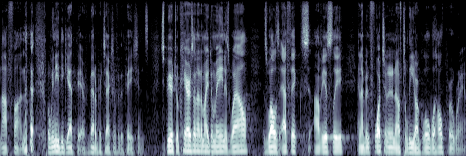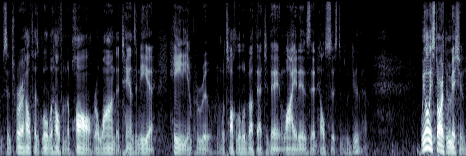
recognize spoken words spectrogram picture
Not fun, but we need to get there for better protection for the patients. Spiritual care is under my domain as well, as well as ethics, obviously. And I've been fortunate enough to lead our global health program. Centura Health has global health in Nepal, Rwanda, Tanzania, Haiti, and Peru. And we'll talk a little bit about that today and why it is that health systems would do that. We always start the mission.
